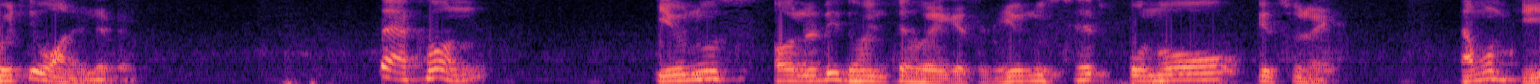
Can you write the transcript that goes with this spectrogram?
ওইটি ওয়ান ইলেভেন। তো এখন ইউনুস অলরেডি ধৈর্য হয়ে গেছেন। ইউনুসের কোনো কিছু নেই। এমনকি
